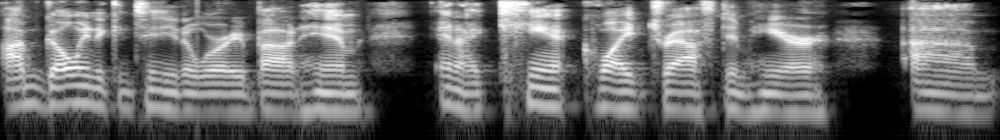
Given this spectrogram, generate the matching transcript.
I'm going to continue to worry about him, and I can't quite draft him here um,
